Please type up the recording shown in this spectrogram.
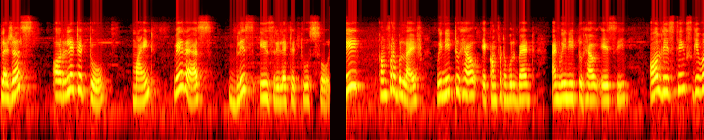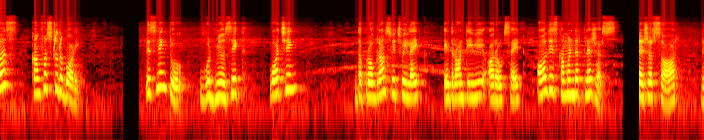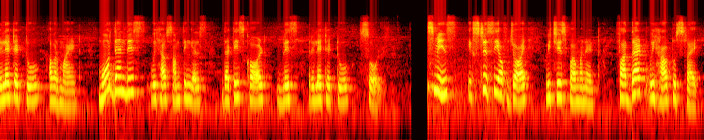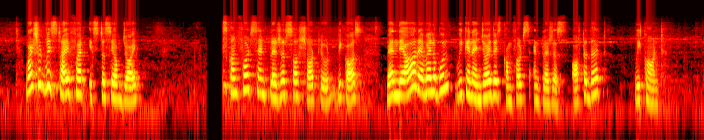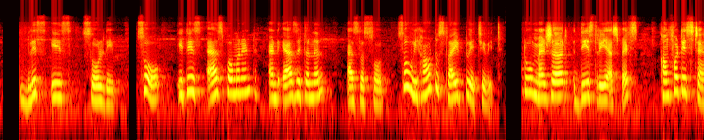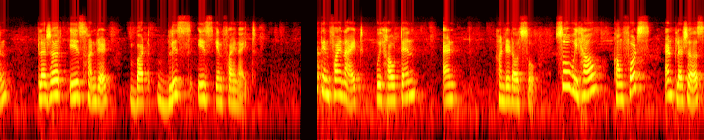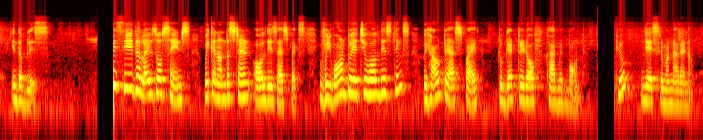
pleasures are related to mind, whereas bliss is related to soul. In comfortable life, we need to have a comfortable bed and we need to have AC. All these things give us comforts to the body. Listening to good music, watching the programs which we like either on TV or outside, all these come under pleasures. Pleasures are related to our mind. More than this, we have something else that is called bliss related to soul. This means ecstasy of joy which is permanent. For that, we have to strive. Why should we strive for ecstasy of joy? Comforts and pleasures are short lived because when they are available, we can enjoy those comforts and pleasures. After that, we can't. Bliss is soul deep. So, it is as permanent and as eternal as the soul. So, we have to strive to achieve it. To measure these three aspects, comfort is 10, pleasure is 100, but bliss is infinite. Infinite, we have 10 and 100 also. So, we have comforts and pleasures in the bliss. If we see the lives of saints, we can understand all these aspects. If we want to achieve all these things, we have to aspire to get rid of karmic bond. Thank you. Jai Srimanarayana.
